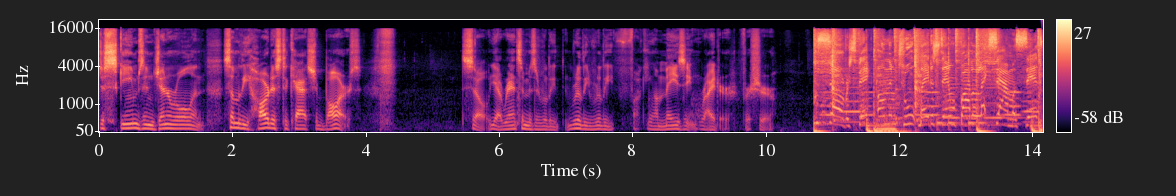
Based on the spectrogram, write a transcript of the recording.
just schemes in general, and some of the hardest to catch bars. So yeah, Ransom is a really, really, really fucking amazing writer for sure. Respect on them two follow like Simon says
